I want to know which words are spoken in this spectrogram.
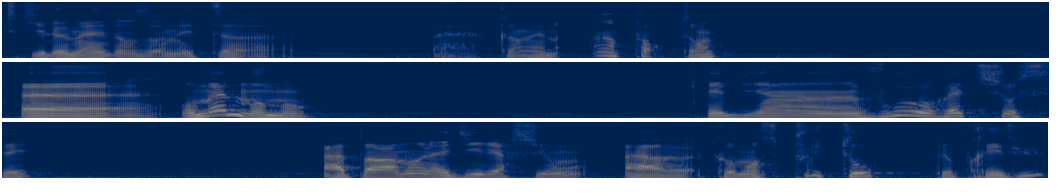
Ce qui le met dans un état euh, quand même important. Euh, au même moment, eh bien, vous au rez-de-chaussée, apparemment la diversion a- commence plus tôt que prévu,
